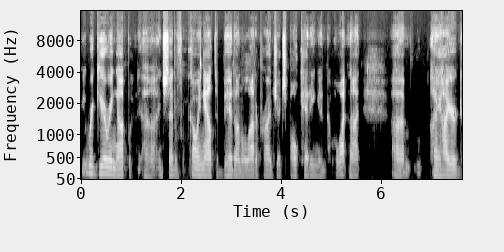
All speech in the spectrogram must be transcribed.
we're gearing up uh, instead of going out to bid on a lot of projects, bulkheading and whatnot. Um, I hired,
